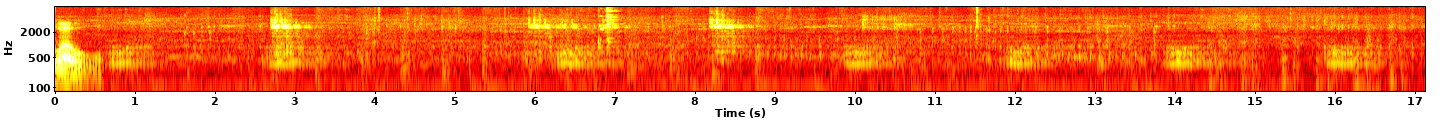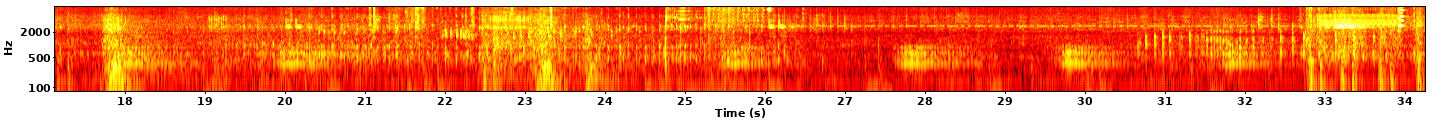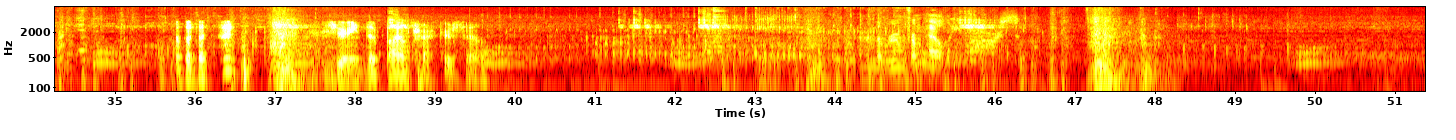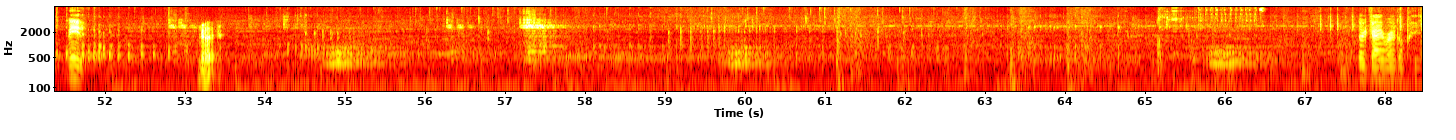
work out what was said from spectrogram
Whoa. Hearing the bio tracker sound. I'm in the room from hell. Made it. Right. Guy right up here.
